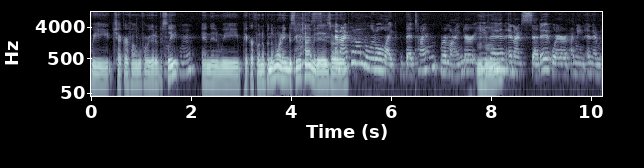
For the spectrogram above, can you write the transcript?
We check our phone before we go to sleep Mhm. and then we pick our phone up in the morning to see what time it is. Or And I put on the little like bedtime reminder Mhm. even, and I've set it where I mean, and I'm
